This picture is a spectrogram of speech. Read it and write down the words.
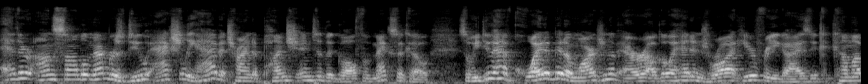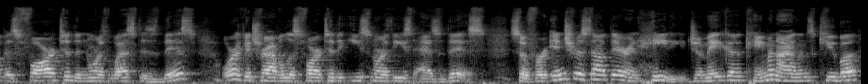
other ensemble members do actually have it trying to punch into the Gulf of Mexico. So we do have quite a bit of margin of error. I'll go ahead and draw it here for you guys. It could come up as far to the northwest as this, or it could travel as far to the east-northeast as this. So for interest out there in Haiti, Jamaica, Cayman Islands, Cuba,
